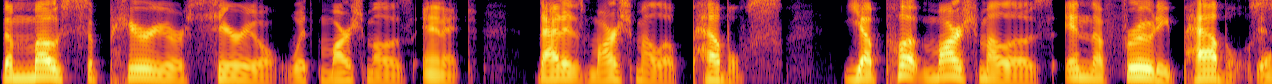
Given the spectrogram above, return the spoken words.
the most superior cereal with marshmallows in it. That is marshmallow pebbles. You put marshmallows in the fruity pebbles. Yeah.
